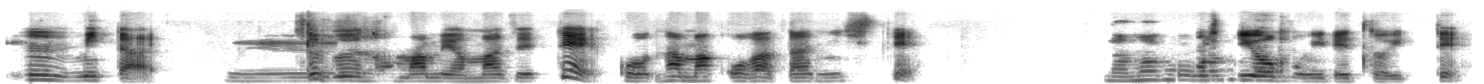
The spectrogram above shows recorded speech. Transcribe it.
て。うん、みたい。粒の豆を混ぜて、こう生子型にして、生子が。塩も入れといて、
